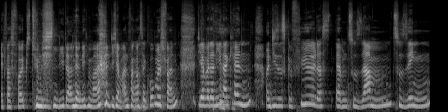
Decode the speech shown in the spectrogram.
etwas volkstümlichen Lieder, nenne ich mal, die ich am Anfang auch sehr mhm. komisch fand, die aber dann jeder kennt. Und dieses Gefühl, das ähm, zusammen zu singen,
